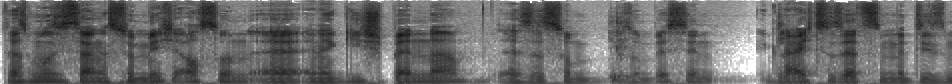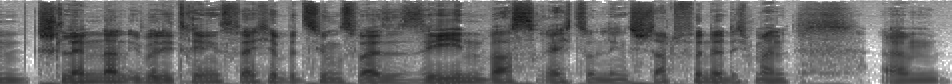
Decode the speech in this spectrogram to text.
Das muss ich sagen, ist für mich auch so ein äh, Energiespender. Es ist so, so ein bisschen gleichzusetzen mit diesem Schlendern über die Trainingsfläche, beziehungsweise sehen, was rechts und links stattfindet. Ich meine, ähm,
